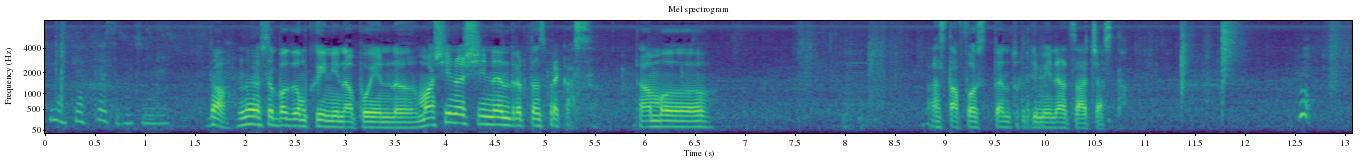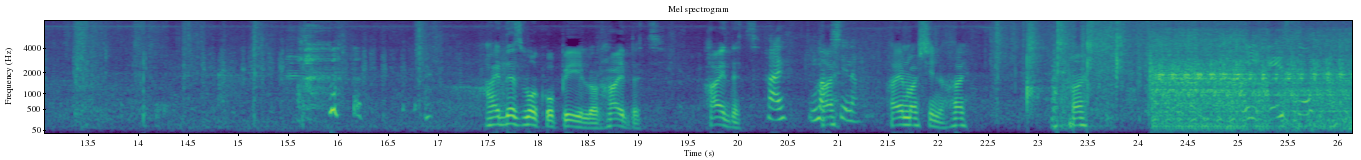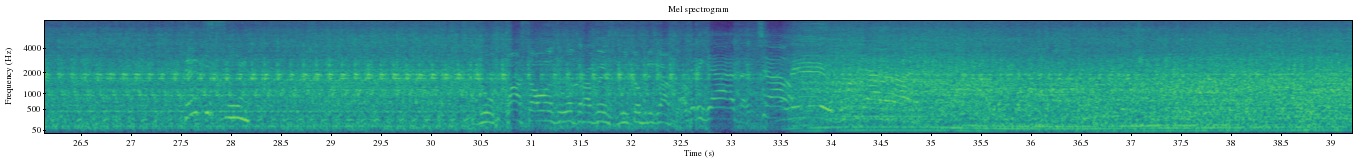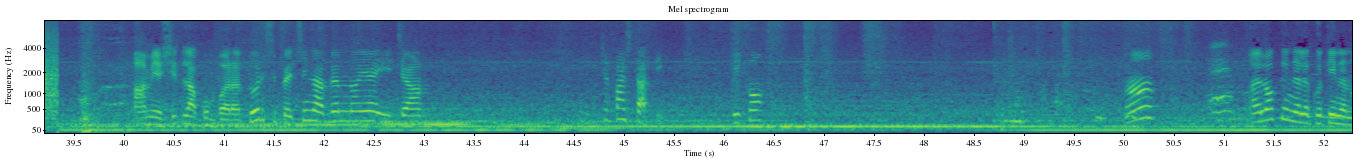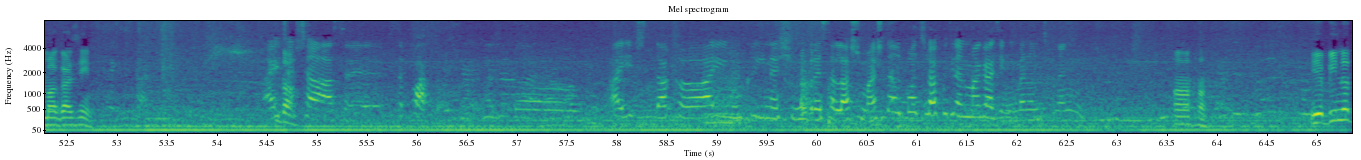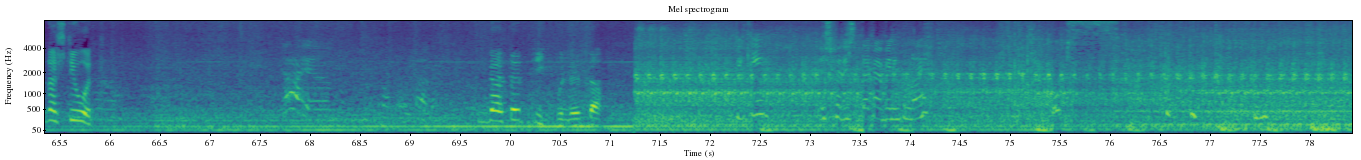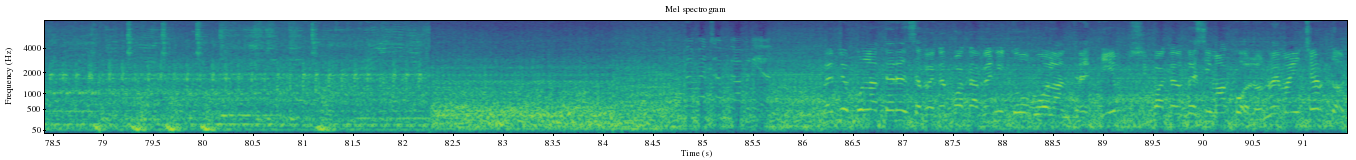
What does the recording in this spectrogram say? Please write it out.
Da, chiar trebuie să facem noi. Da, noi o să băgăm câinii înapoi în uh, mașină și ne îndreptăm spre casă. Cam uh, Asta a fost pentru dimineața aceasta. Haideți, mă, copiilor, haideți. Haideți. Hai, în mașină. Hai, hai în mașină, hai. Hai. E isso? Creio que sim. Não, passa a outra vez. Muito obrigado. Obrigada, tchau. Valeu, obrigada. Am ieșit la cumpărături și pe cine avem noi aici? Ce faci, tati? Tico? Ha? Ai luat câinele cu tine în magazin. Aici Da. așa se, se poate. Adică aici dacă ai un câine și nu vrei să-l lași în mașină, îl poți lua cu tine în magazin. Nimeni nu-ți spune nimic. Aha. E bine de știut. Da, e foarte tare. Da, tăticule, da. Pichi, ești fericită că ai venit cu noi? Ups! Unde mergem, Gabriel? Mergem până la teren să vedem, poate a venit omul ăla între timp și poate îl găsim acolo. Noi mai încercăm.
